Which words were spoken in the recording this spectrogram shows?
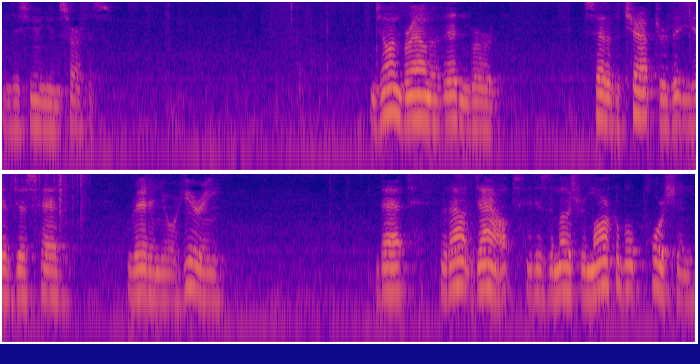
in this union service. John Brown of Edinburgh said of the chapter that you have just had read in your hearing that without doubt it is the most remarkable portion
